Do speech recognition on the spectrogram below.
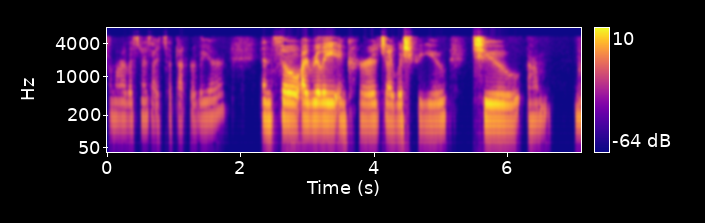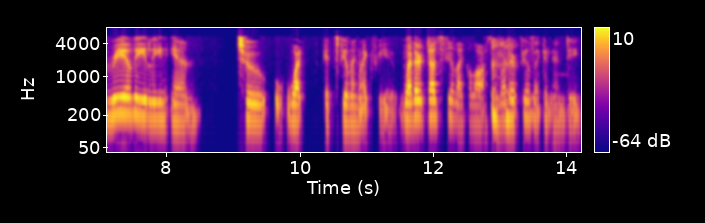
some of our listeners. I said that earlier, and so I really encourage. I wish for you to um, really lean in to what it's feeling like for you, whether it does feel like a loss or whether Mhm. it feels like an ending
